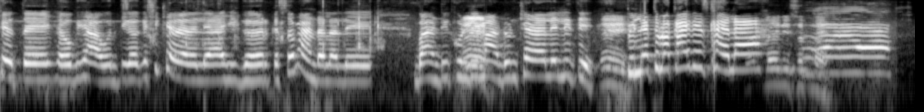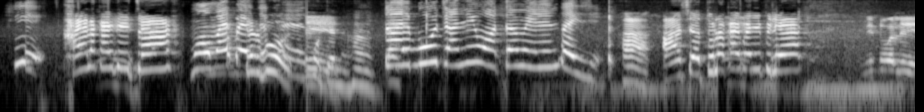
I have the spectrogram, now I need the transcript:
खेळते हे बघा ही अवंतिका कशी खेळायला ही घर कसं मांडायला आले भांडी कुंडी मांडून खेळायलेली ते. पिल्ल्या तुला काय द्यायच खायला? दिसत नाही. अं, खायला काय द्यायचं? मोबाईल टरबूज. पाहिजे. मोठ्यानं, हा. टरबूज आणि वॉटरमेलन पाहिजे. हा. अच्छा तुला काय पाहिजे पिल्या? नीटवाले.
